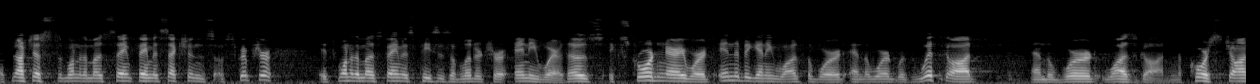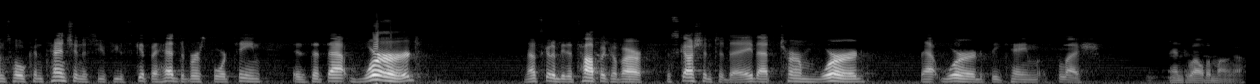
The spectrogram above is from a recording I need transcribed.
It's not just one of the most famous sections of Scripture, it's one of the most famous pieces of literature anywhere. Those extraordinary words, in the beginning was the Word, and the Word was with God, and the Word was God. And of course, John's whole contention is if you skip ahead to verse 14, is that that Word, that's going to be the topic of our discussion today, that term Word, that Word became flesh and dwelt among us.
